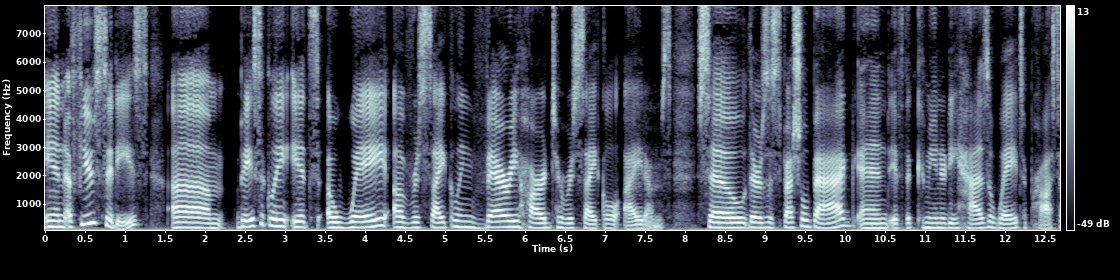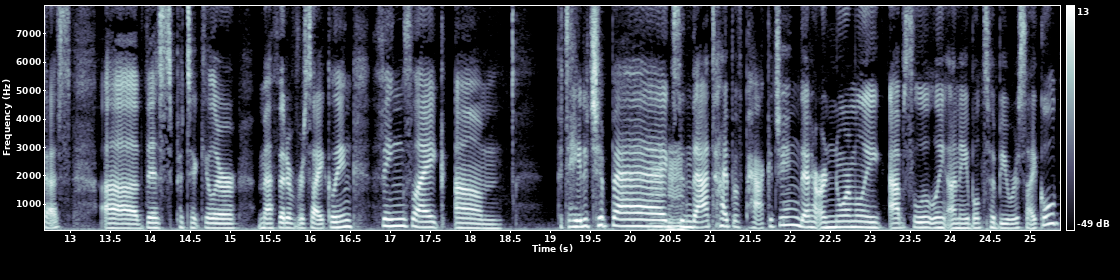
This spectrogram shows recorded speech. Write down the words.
in a few cities. Um, basically, it's a way of recycling very hard to recycle items. So there's a special bag, and if the community has a way to process uh, this particular method of recycling, things like um, potato chip bags and that type of packaging that are normally absolutely unable to be recycled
